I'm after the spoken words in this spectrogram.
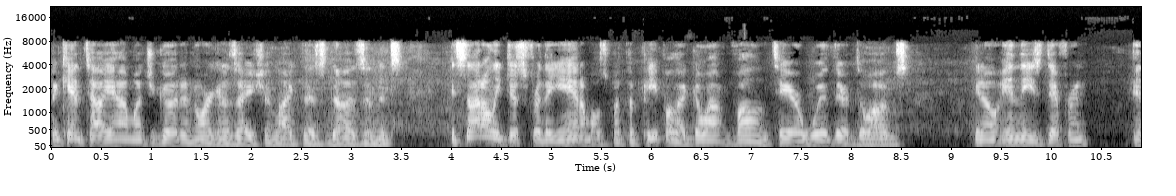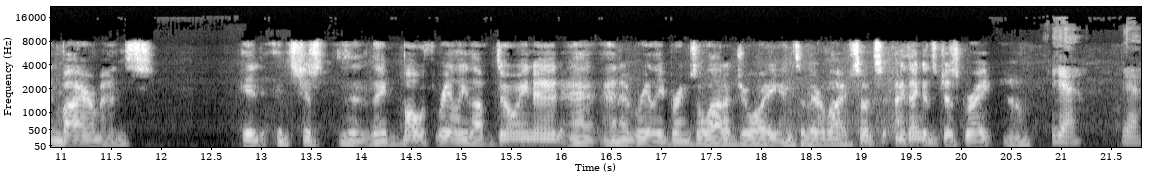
I can't tell you how much good an organization like this does, and it's it's not only just for the animals, but the people that go out and volunteer with their dogs, you know, in these different environments. It, it's just they both really love doing it, and, and it really brings a lot of joy into their life. So it's I think it's just great, you know. Yeah, yeah.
